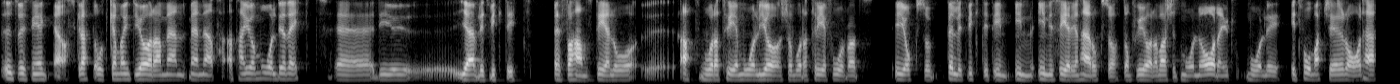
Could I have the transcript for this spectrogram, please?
utvisningen, ja, skratta åt kan man ju inte göra, men, men att, att han gör mål direkt, eh, det är ju jävligt viktigt för hans del och eh, att våra tre mål görs av våra tre forwards är ju också väldigt viktigt in, in, in i serien här också. Att de får göra varsitt mål. Nu har den gjort mål i, i två matcher i rad här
